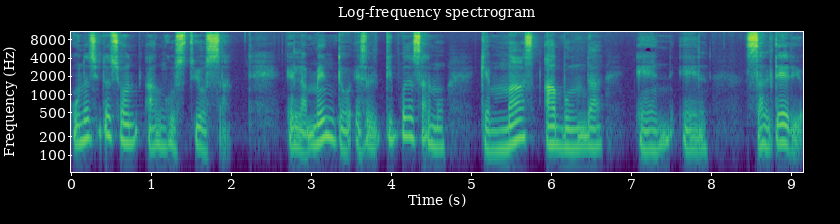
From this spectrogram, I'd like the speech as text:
una situación angustiosa. El lamento es el tipo de salmo que más abunda en el salterio,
